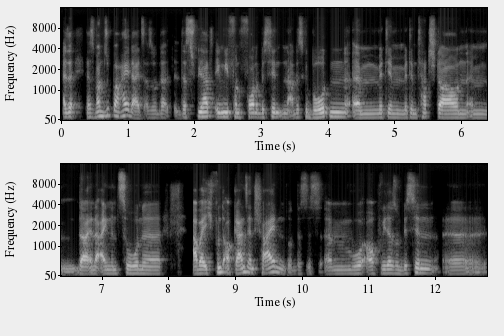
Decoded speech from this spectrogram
Also, das waren super Highlights. Also, das Spiel hat irgendwie von vorne bis hinten alles geboten, ähm, mit, dem, mit dem Touchdown, ähm, da in der eigenen Zone. Aber ich finde auch ganz entscheidend, und das ist, ähm, wo auch wieder so ein bisschen äh,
